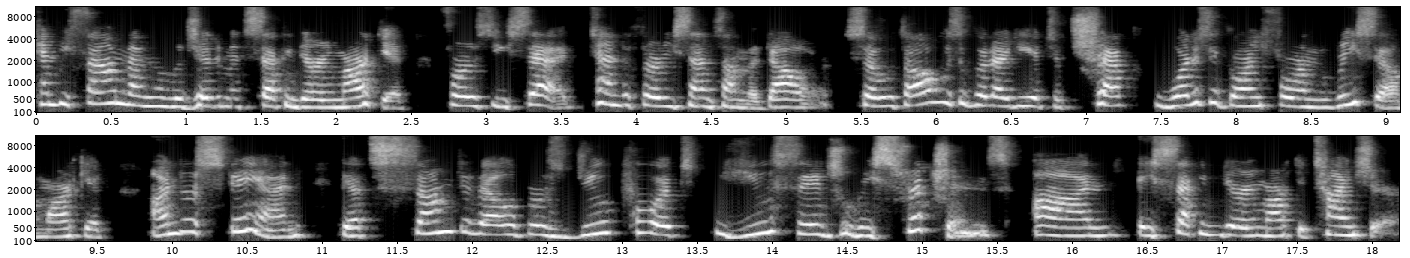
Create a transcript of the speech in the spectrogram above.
can be found on the legitimate secondary market for, as you said, 10 to 30 cents on the dollar. So it's always a good idea to check what is it going for in the resale market understand that some developers do put usage restrictions on a secondary market timeshare.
